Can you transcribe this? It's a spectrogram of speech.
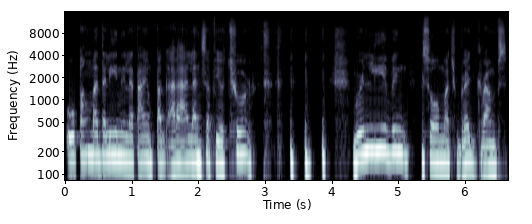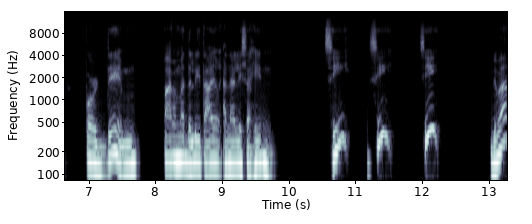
upang madali nila tayong pag-aralan sa future. We're leaving so much breadcrumbs for them para madali tayong analisahin. See? See? See? Di ba?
